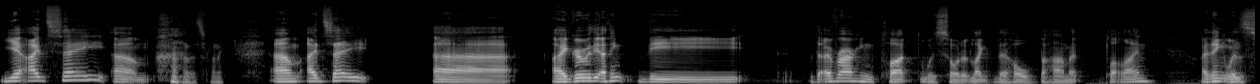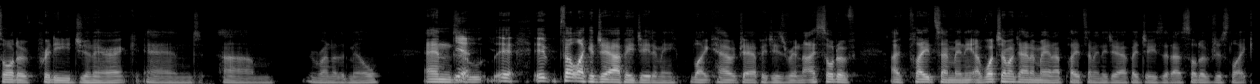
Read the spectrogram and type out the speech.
Yeah, I'd say. Um, that's funny. Um, I'd say. Uh, I agree with you. I think the the overarching plot was sort of like the whole Bahamut plot line. I think was sort of pretty generic and um, run of the mill. and Yeah. it, it felt like a JRPG to me, like how JRPG is written. I sort of I've played so many, I've watched so much anime, and I've played so many JRPGs that I've sort of just like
